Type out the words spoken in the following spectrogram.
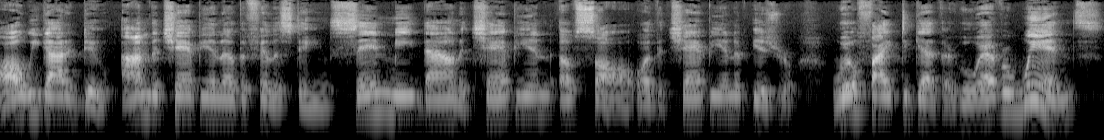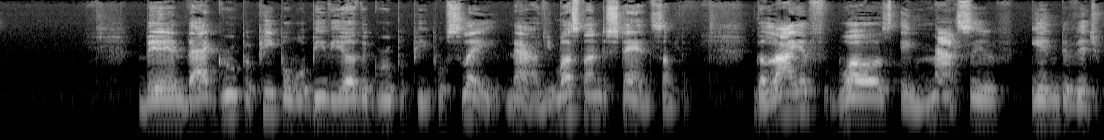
All we got to do, I'm the champion of the Philistines. Send me down a champion of Saul or the champion of Israel. We'll fight together. Whoever wins, then that group of people will be the other group of people slave. Now, you must understand something. Goliath was a massive individual.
